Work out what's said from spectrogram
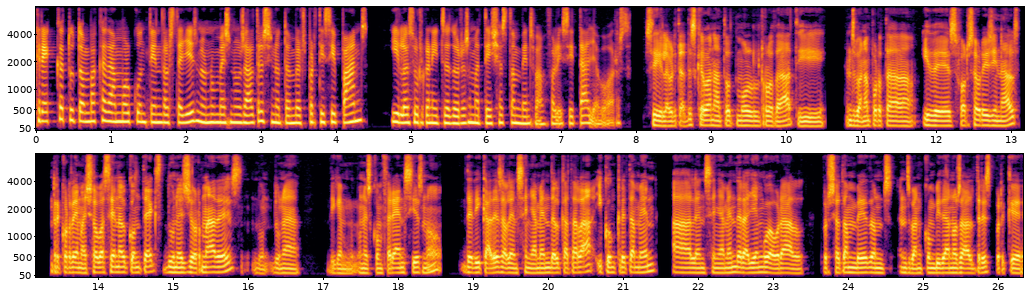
crec que tothom va quedar molt content dels tallers, no només nosaltres, sinó també els participants i les organitzadores mateixes també ens van felicitar llavors. Sí, la veritat és que va anar tot molt rodat i ens van aportar idees força originals. Recordem, això va ser en el context d'unes jornades, d'un- d'una, diguem, unes conferències, no?, dedicades a l'ensenyament del català i concretament a l'ensenyament de la llengua oral. Per això també doncs, ens van convidar a nosaltres perquè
